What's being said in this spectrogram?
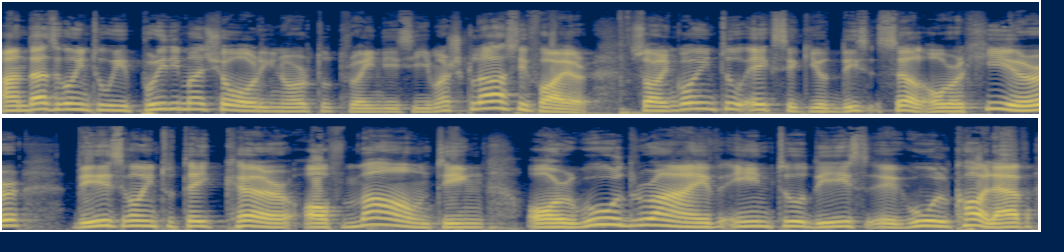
and that's going to be pretty much all in in order to train this image classifier. So I'm going to execute this cell over here. This is going to take care of mounting our Google Drive into this uh, Google Colab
